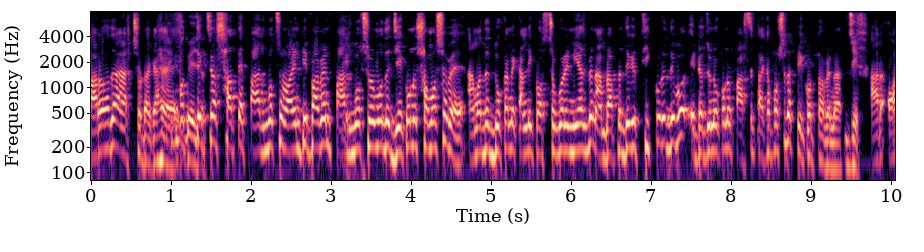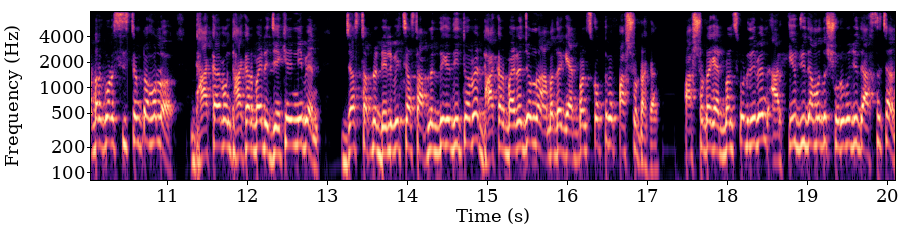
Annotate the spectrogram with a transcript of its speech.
বারো হাজার আটশো টাকা হ্যাঁ। প্রত্যেকটার সাথে পাঁচ বছর ওয়ারেন্টি পাবেন পাঁচ বছরের মধ্যে যে কোনো সমস্যা হবে আমাদের দোকানে কালি কষ্ট করে নিয়ে আসবেন আমরা আপনাদেরকে ঠিক করে দেবো এটার জন্য কোনো পার্সের টাকা পয়সাটা পে করতে হবে না। আর অর্ডার করার সিস্টেমটা হলো ঢাকা এবং ঢাকার বাইরে যেখানে নেবেন জাস্ট আপনার ডেলিভারি চার্জ আপনার দিকে দিতে হবে ঢাকার বাইরের জন্য আমাদেরকে অ্যাডভান্স করতে হবে পাঁচশো টাকা। পাঁচশো টাকা অ্যাডভান্স করে দিবেন। আর কেউ যদি আমাদের শোরুমে যদি আসতে চান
